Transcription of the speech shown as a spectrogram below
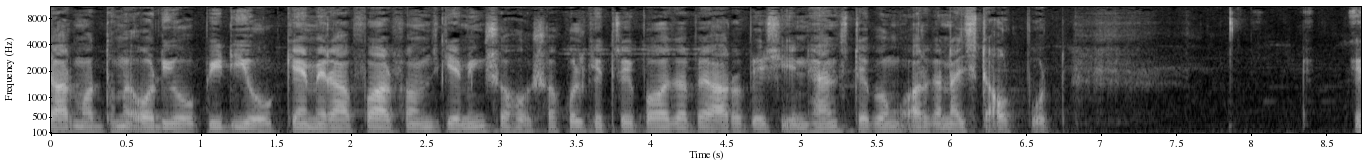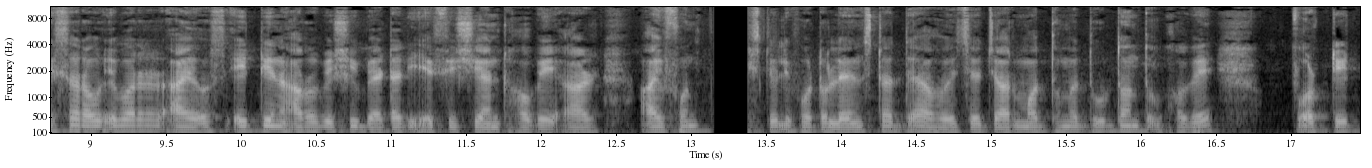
যার মাধ্যমে audio video camera performance gaming সহ সকল ক্ষেত্রেই পাওয়া যাবে আরও বেশি এনহ্যান্সড এবং অর্গানাইজড আউটপুট এছাড়াও এবারের আইওস এইটিন আরও বেশি ব্যাটারি এফিশিয়েন্ট হবে, আর আইফোন টেলিফোটো লেন্সটা দেওয়া হয়েছে, যার মাধ্যমে দুর্দান্তভাবে পোর্ট্রেট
